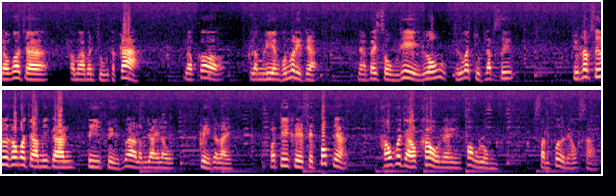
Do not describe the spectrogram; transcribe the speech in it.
เราก็จะเอามาบรรจุตะกร้า แล้วก็ลำเลียงผลผลิตเนี่ยนะไปส่งที่ล้งหรือว่าจุดรับซื้อ จุดรับซื้อเขาก็จะมีการตีเกรดว่าลำไยเราเกรดอะไรพอตีเกรดเสร็จปุ๊บเนี่ยเขาก็จะเอาเข้าในห้องรมซัลเฟอร์ไดออกไซด์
